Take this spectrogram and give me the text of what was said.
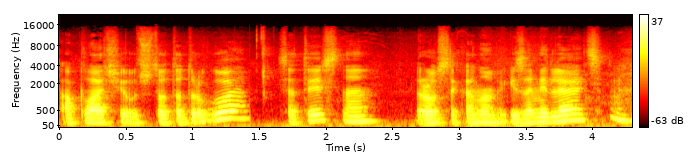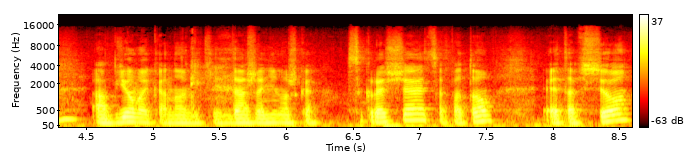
оплачивают что-то другое, соответственно, рост экономики замедляется, угу. объем экономики даже немножко сокращается, а потом это все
